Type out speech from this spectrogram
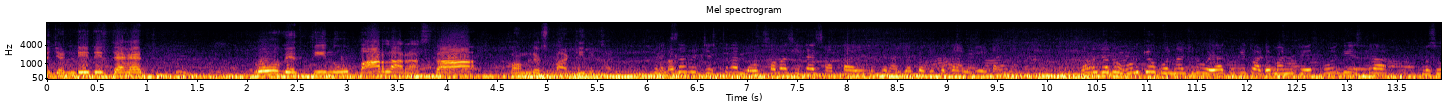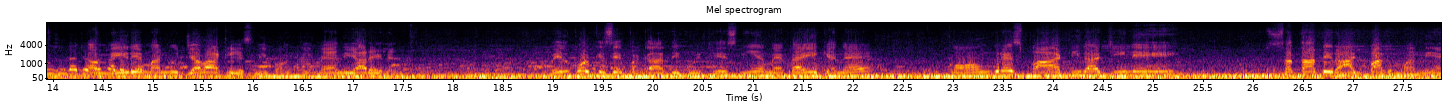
ਏਜੰਡੇ ਦੇ ਤਹਿਤ ਉਹ ਵਿਅਕਤੀ ਨੂੰ ਬਾਹਰਲਾ ਰਸਤਾ ਕਾਂਗਰਸ ਪਾਰਟੀ ਦਿਖਾਏ ਡਾਕਟਰ ਸਾਹਿਬ ਜਿਸ ਤਰ੍ਹਾਂ ਲੋਕ ਸਭਾ ਸੀਟਾਂ ਸੱਤ ਆਈ ਤੇ ਆਈਆਂ ਤੁਹਾਡੀ ਪ੍ਰਧਾਨਗੀ ਹਟਾਈਆਂ ਹੁਣ ਜਦੋਂ ਹੁਣ ਕਿਉਂ ਬੋਲਣਾ ਸ਼ੁਰੂ ਹੋਇਆ? ਕਿਉਂਕਿ ਤੁਹਾਡੇ ਮਨ ਨੂੰ ਠੇਸ ਪਹੁੰਚਦੀ ਇਸ ਤਰ੍ਹਾਂ ਮਹਿਸੂਸ ਹੁੰਦਾ ਤਾਂ ਜਦੋਂ ਤੁਹਾਡੇ ਮੇਰੇ ਮਨ ਨੂੰ ਜਵਾ ਠੇਸ ਨਹੀਂ ਪਹੁੰਚਦੀ ਮੈਂ ਨਜ਼ਾਰੇ ਲੈਂਦਾ। ਬਿਲਕੁਲ ਕਿਸੇ ਪ੍ਰਕਾਰ ਦੀ ਕੋਈ ਠੇਸ ਨਹੀਂ ਹੈ। ਮੈਂ ਤਾਂ ਇਹ ਕਹਿਣਾ ਹੈ ਕਾਂਗਰਸ ਪਾਰਟੀ ਦਾ ਜਿਹਨੇ ਸੱਤਾ ਤੇ ਰਾਜ ਭਾਗ ਮੰਨੇ ਆ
